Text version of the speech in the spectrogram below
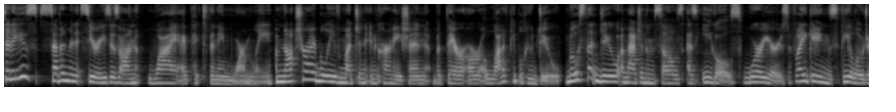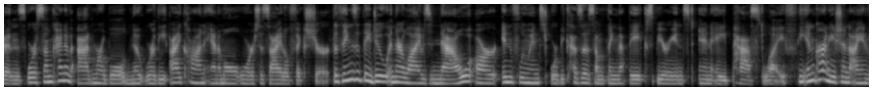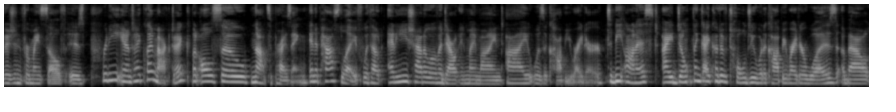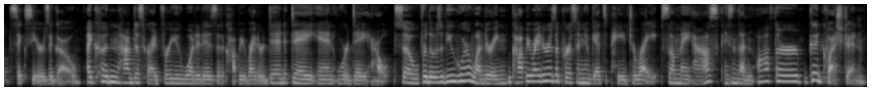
Today's seven minute series is on why I picked the name Warmly. I'm not sure I believe much in incarnation, but there are a lot of people who do. Most that do imagine themselves as eagles, warriors, Vikings, theologians, or some kind of admirable, noteworthy icon, animal, or societal fixture. The things that they do in their lives now are influenced or because of something that they experienced in a past life. The incarnation I envision for myself is pretty anticlimactic, but also not surprising. In a past life, without any shadow of a doubt in my mind, I was a copywriter. To be honest, I don't think I could have told you what a copywriter was about six years ago. I couldn't have described for you what it is that a copywriter did day in or day out. So, for those of you who are wondering, a copywriter is a person who gets paid to write. Some may ask, isn't that an author? Good question.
